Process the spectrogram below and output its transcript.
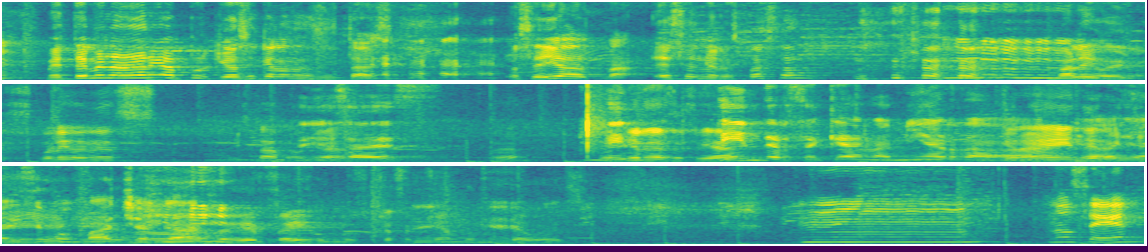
meteme la verga porque yo sé que lo necesitas. O sea, yo, va, esa es mi respuesta. Wally Godínez. Wally Godínez, estamos, ¿ya? ya sabes. ¿Ah? ¿Por Tin- qué necesidad? Tinder se queda en la mierda. Grindr ya, ya aquí, hicimos aquí, match no, acá. en Facebook nos casaqueamos, Sí, nunca, güey. Mm, no sé,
